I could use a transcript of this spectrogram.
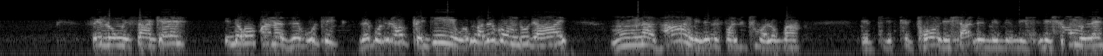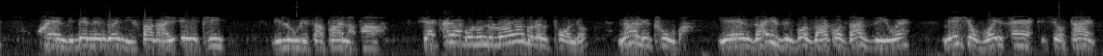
silungisa ke into okokubana ze kuthi ze kuthi xa kugqityiwe kungabikho mntu uthi hayi mna zange ndilifumane ithuba lokuba ndihlomle kwaye ndibe nento endiyifakayo ethi ndilungisa phaa naphaa siyacela kuluntu lonke lweli phondo nalithuba yenza izimvo zakho zaziwe make your voice heard it's your time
